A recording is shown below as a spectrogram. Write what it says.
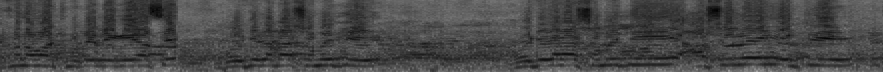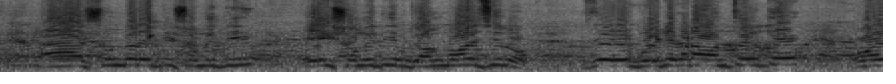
এখন আমার ঠোঁটে লেগে আছে। বইটিকাটা সমিতি বৈঠকার সমিতি। আসলেই একটি সুন্দর একটি সমিতি। এই সমিতির জন্ম হয়েছিল যে এই বৈঠকাটা অঞ্চলকে, ওই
